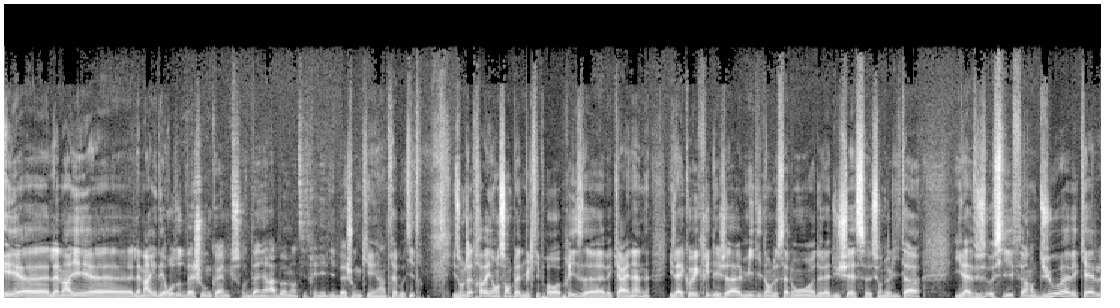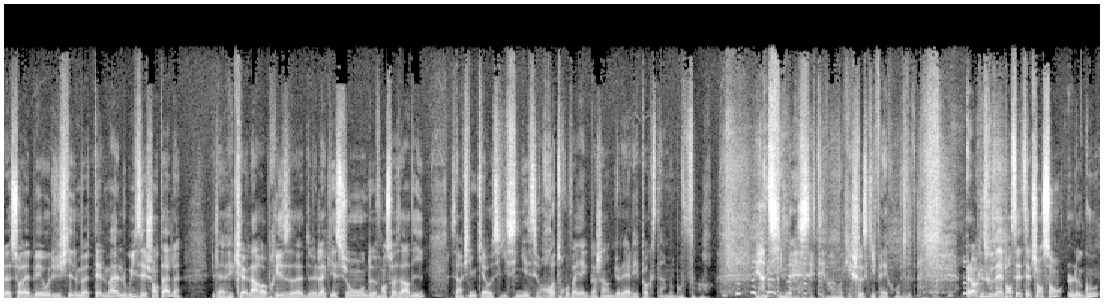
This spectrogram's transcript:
Et euh, la mariée, euh, la mariée des roseaux de Bachung quand même sur le dernier album, un titre inédit de Bachung qui est un très beau titre. Ils ont déjà travaillé ensemble à de multiples reprises euh, avec Karenan. Il a coécrit déjà Midi dans le salon de la Duchesse euh, sur Nolita. Il a aussi fait un duo avec elle sur la BO du film Thelma, Louise et Chantal. Avec euh, la reprise de La question de Françoise Hardy. C'est un film qui a aussi signé ses retrouvailles avec Benjamin Biolay à l'époque. C'était un moment fort et intime. C'était vraiment quelque chose qu'il fallait qu'on vive. Alors, qu'est-ce que vous avez pensé de cette chanson Le goût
